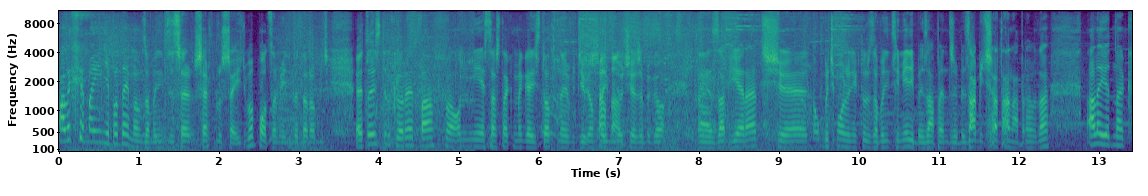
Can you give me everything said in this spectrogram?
Ale chyba jej nie podejmą zawodnicy sze- szef plus 6, bo po co mieliby to robić? E, To jest tylko red buff, on nie jest aż tak mega istotny w dziewiątej Szatan. minucie, żeby go e, zabierać. E, No być może niektórzy zawodnicy mieliby zapęd, żeby zabić szatana, prawda? Ale jednak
